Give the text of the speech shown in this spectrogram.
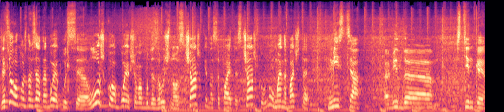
Для цього можна взяти або якусь е, ложку, або якщо вам буде зручно з чашки, насипайте з чашку. Ну, у мене, бачите, місця від е, стінки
